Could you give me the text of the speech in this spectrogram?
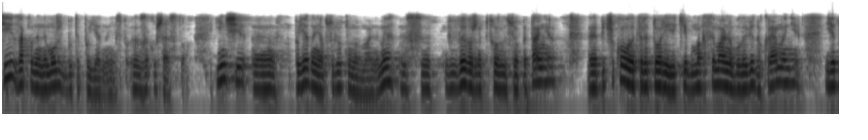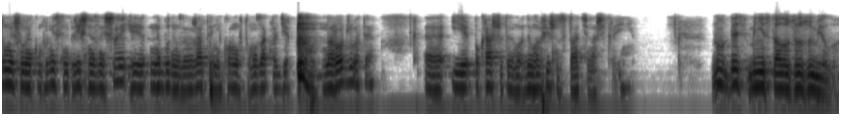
Ці заклади не можуть бути поєднані з акушерством. Інші поєднання абсолютно нормальні. Ми виважено підходили до цього питання, підшуковували території, які б максимально були відокремлені. Я думаю, що ми компромісне рішення знайшли і не будемо заважати нікому в тому закладі народжувати і покращувати демо- демографічну ситуацію в нашій країні. Ну, десь мені стало зрозуміло.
